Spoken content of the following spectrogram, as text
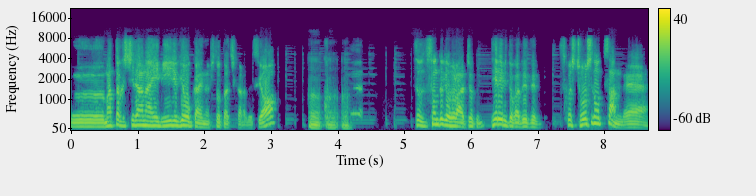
うー全く知らないビール業界の人たちからですよ。うんうんうん。そその時ほら、ちょっとテレビとか出て少し調子乗ってたんで、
